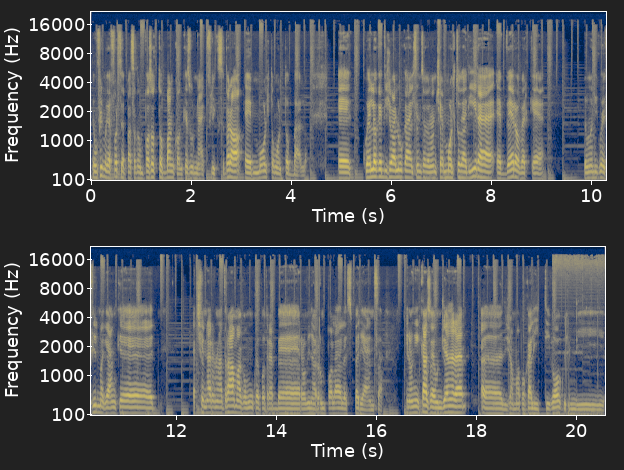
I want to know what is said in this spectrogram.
è un film che forse è passato un po' sotto banco anche su Netflix, però è molto molto bello. E quello che diceva Luca, nel senso che non c'è molto da dire, è vero perché è uno di quei film che anche accennare una trama comunque potrebbe rovinare un po' l'esperienza. In ogni caso è un genere eh, diciamo apocalittico, quindi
